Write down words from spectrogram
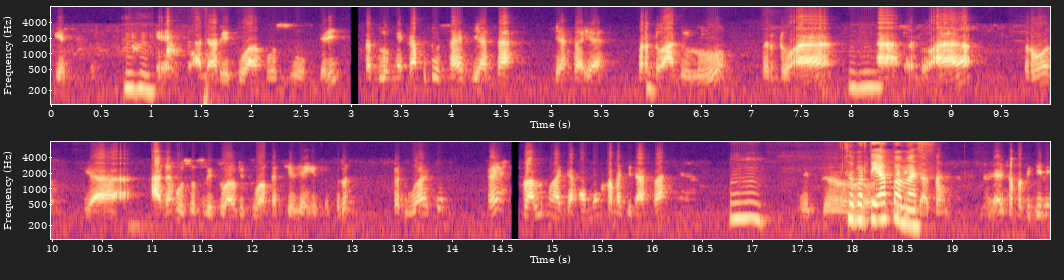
Gitu. Mhm. Oke, ada ritual khusus. Jadi sebelum make up itu saya biasa biasa ya berdoa dulu, berdoa, Mhm. nah, berdoa, terus ya ada khusus ritual-ritual kecil ya gitu. Terus kedua itu saya selalu mengajak ngomong sama jenazahnya Mhm. gitu. Seperti apa, Jadi Mas? jenazah- eh, seperti gini,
